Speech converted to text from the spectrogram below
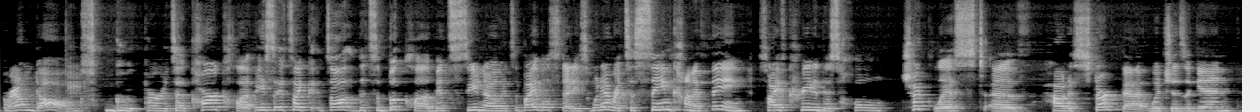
brown dogs group or it's a car club it's, it's like it's all it's a book club it's you know it's a bible studies whatever it's the same kind of thing so i've created this whole checklist of how to start that, which is again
